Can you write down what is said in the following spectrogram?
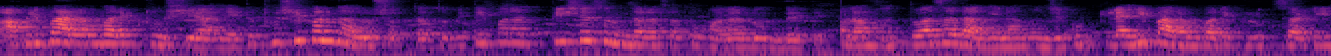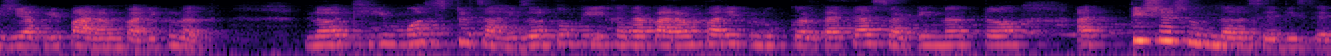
आपली पारंपरिक ठुशी आहे तर ठुशी पण घालू शकता तुम्ही. ती पण अतिशय सुंदर असा तुम्हाला लुक देते. मला महत्त्वाचा दागिना म्हणजे कुठल्याही पारंपरिक लुकसाठी जी आपली पारंपरिक नथ. नथ ही मस्टच आहे. जर तुम्ही एखादा पारंपरिक लुक करताय त्यासाठी नथ अतिशय सुंदर असे दिसेल.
